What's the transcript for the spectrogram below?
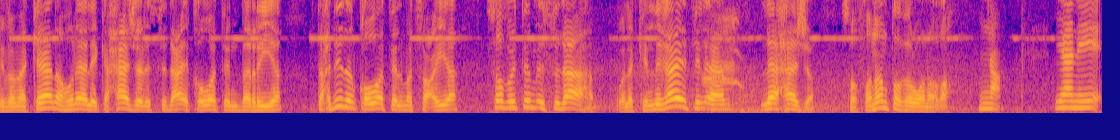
إذا ما كان هنالك حاجة لاستدعاء قوات برية تحديدا قوات المدفعية سوف يتم استدعائها ولكن لغاية الآن لا حاجة. سوف ننتظر ونرى. نعم. يعني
